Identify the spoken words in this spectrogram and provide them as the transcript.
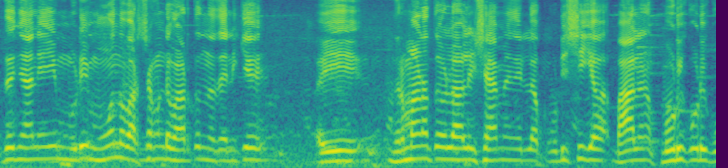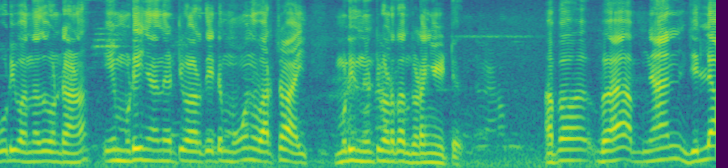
ഇത് ഞാൻ ഈ മുടി മൂന്ന് വർഷം കൊണ്ട് വളർത്തുന്നത് എനിക്ക് ഈ നിർമ്മാണ തൊഴിലാളി ക്ഷേമനിധിയിലെ കുടിശ്ശിക ബാലൻ കൂടി കൂടി കൂടി വന്നതുകൊണ്ടാണ് ഈ മുടി ഞാൻ നീട്ടി വളർത്തിയിട്ട് മൂന്ന് വർഷമായി മുടി നീട്ടി വളർത്താൻ തുടങ്ങിയിട്ട്. അപ്പോൾ ഞാൻ ജില്ലാ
